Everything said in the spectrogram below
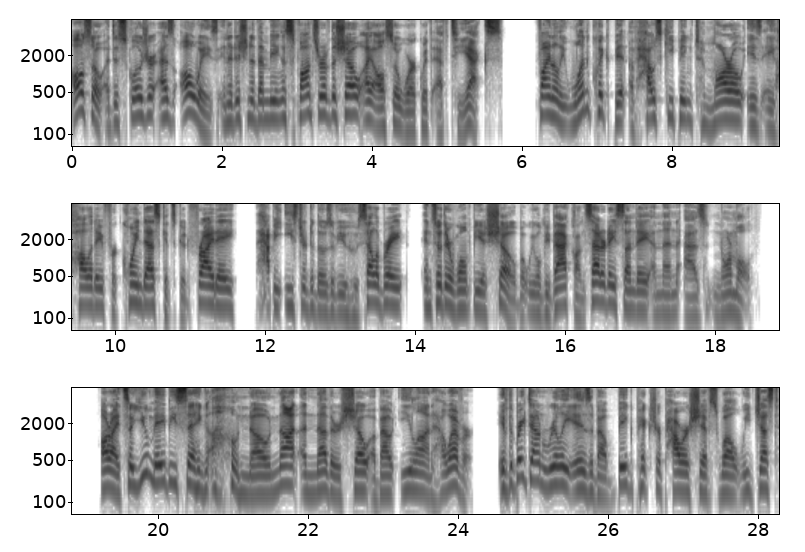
Also, a disclosure as always, in addition to them being a sponsor of the show, I also work with FTX. Finally, one quick bit of housekeeping. Tomorrow is a holiday for Coindesk. It's Good Friday. Happy Easter to those of you who celebrate. And so there won't be a show, but we will be back on Saturday, Sunday, and then as normal. All right, so you may be saying, oh no, not another show about Elon. However, if the breakdown really is about big picture power shifts, well, we just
